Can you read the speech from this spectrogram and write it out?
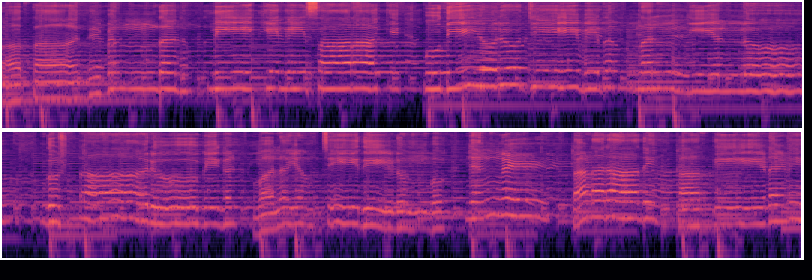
സാത്താന്റെ ബന്ധനം നീക്കി നീ സാറാക്കി പുതിയൊരു ജീവിതം നൽകിയല്ലോ. ദുഷ്ടാരൂപികൾ വലയം ചെയ്തിടുമ്പോൾ ഞങ്ങൾ തളരാതെ കാത്തിടണേ.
